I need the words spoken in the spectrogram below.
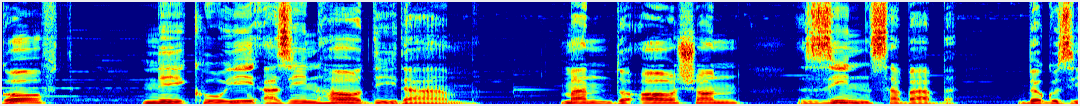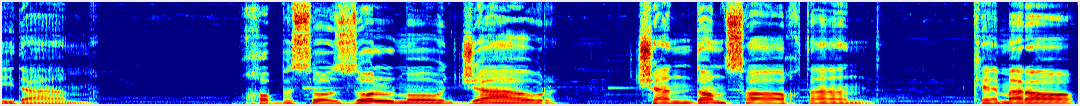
گفت نیکویی از اینها دیدم من دعاشان زین سبب بگزیدم. خبس و ظلم و جور چندان ساختند که مرا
